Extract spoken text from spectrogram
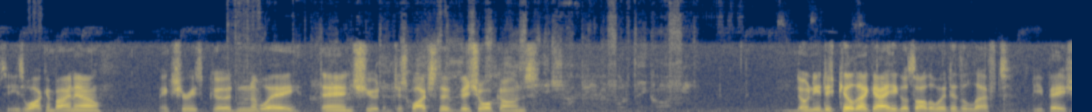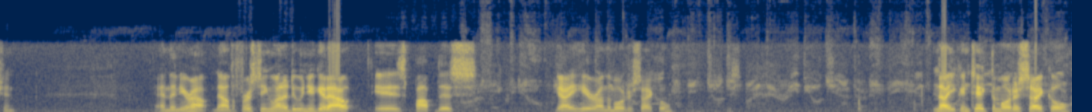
See, he's walking by now. Make sure he's good and away. Then shoot him. Just watch the visual cones. No need to kill that guy. He goes all the way to the left. Be patient. And then you're out. Now, the first thing you want to do when you get out is pop this guy here on the motorcycle. Now, you can take the motorcycle.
